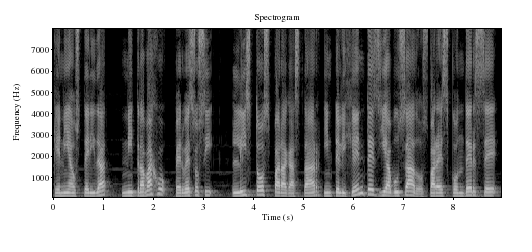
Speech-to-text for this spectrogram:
que ni austeridad ni trabajo, pero eso sí, listos para gastar, inteligentes y abusados para esconderse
